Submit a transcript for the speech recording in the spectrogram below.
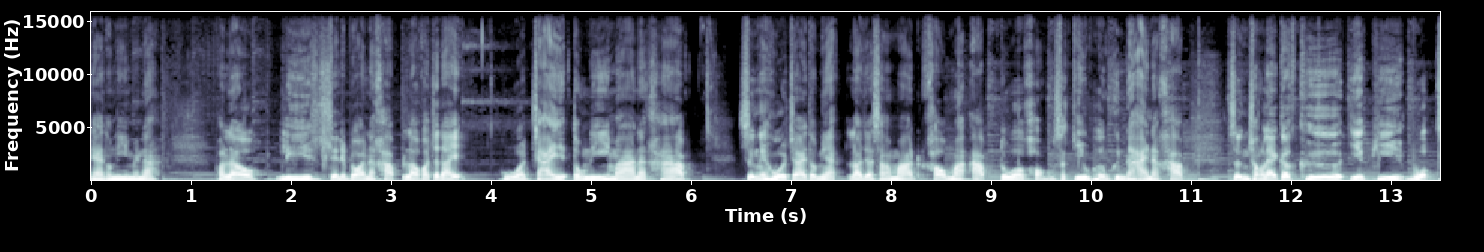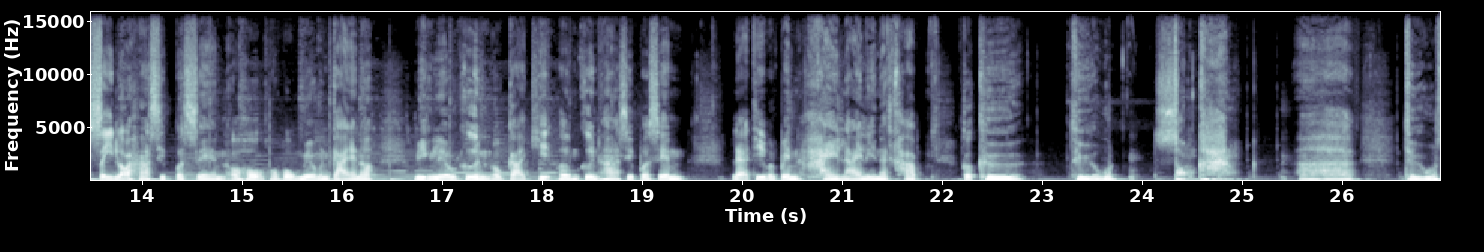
แดงตรงนี้ไหมนะ พอเรารีเสร็จเรียบร้อยนะครับ เราก็จะได้หัวใจตรงนี้มานะครับ ซึ่งไอหัวใจตรงนี้เราจะสามารถเข้ามาอัพตัวของสกิลเพิ่มขึ้นได้นะครับ ซึ่งช่องแรกก็คือ EXP บวก 450%โอ้โห ของผมเวลมันไกลเนาะ วิ่งเร็วขึ้น โอกาสคิเพิ่มขึ้น 50%และที่มันเป็นไฮไลท์เลยนะครับ ก็คือถืออาวุธสองข้าง อ่าถือวุธ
